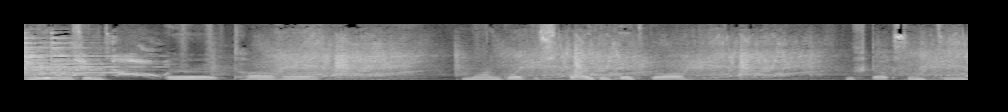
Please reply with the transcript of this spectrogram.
Meine Gegner sind äh, Tara, mein Gott, Spike und Edgar. Wie stark sind die?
